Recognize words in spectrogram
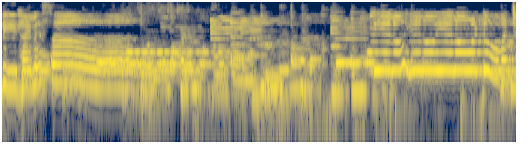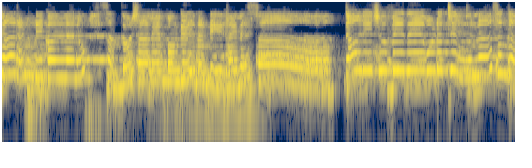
పొంగేలండి హైలెస్సా ఏలో ఏలో అంటూ వచ్చారండి గొల్లలు. సంతోషాలే పొంగేనండి హైలెస్సా దారి చూపే దేవుడొచ్చే ఉల్లాసంగా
